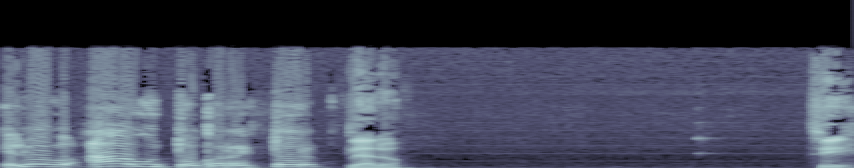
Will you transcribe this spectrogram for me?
El nuevo autocorrector Claro. Sí.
